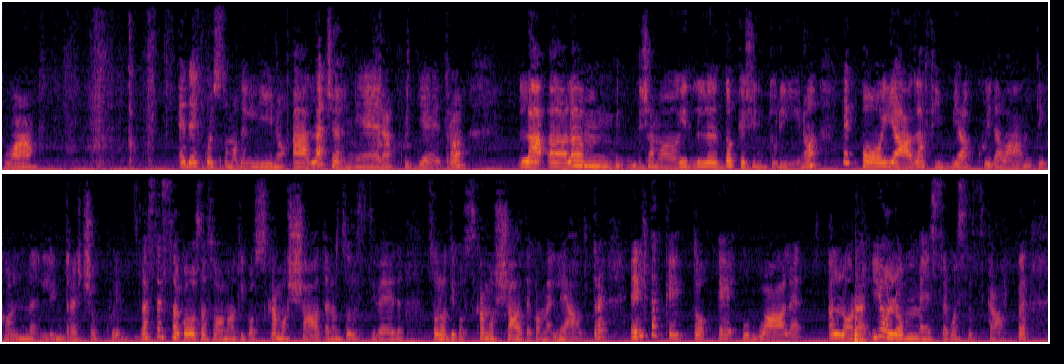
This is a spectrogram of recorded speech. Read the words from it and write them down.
qua. Ed è questo modellino. Ha la cerniera qui dietro la, uh, la, mm, diciamo, il, doppio cinturino e poi ha la fibbia qui davanti con l'intreccio qui. La stessa cosa sono tipo scamosciate non so se si vede sono tipo scamosciate come le altre e il tacchetto è uguale allora io le ho messe queste scarpe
